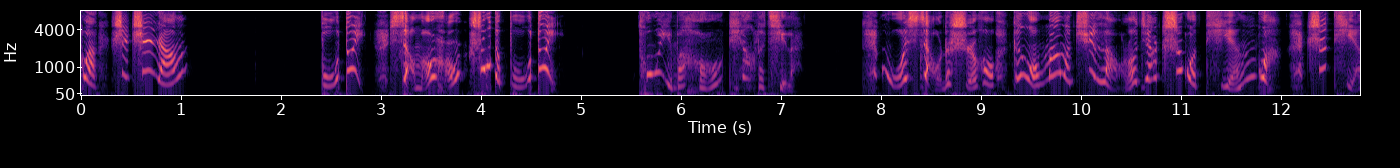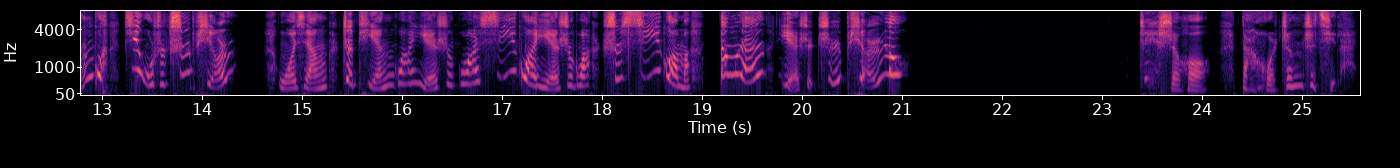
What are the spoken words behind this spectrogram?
瓜是吃瓤。”不对，小毛猴说的不对。秃尾巴猴跳了起来：“我小的时候跟我妈妈去姥姥家吃过甜瓜，吃甜瓜就是吃皮儿。我想这甜瓜也是瓜，西瓜也是瓜，吃西瓜嘛，当然也是吃皮儿喽。”这时候，大伙争执起来。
